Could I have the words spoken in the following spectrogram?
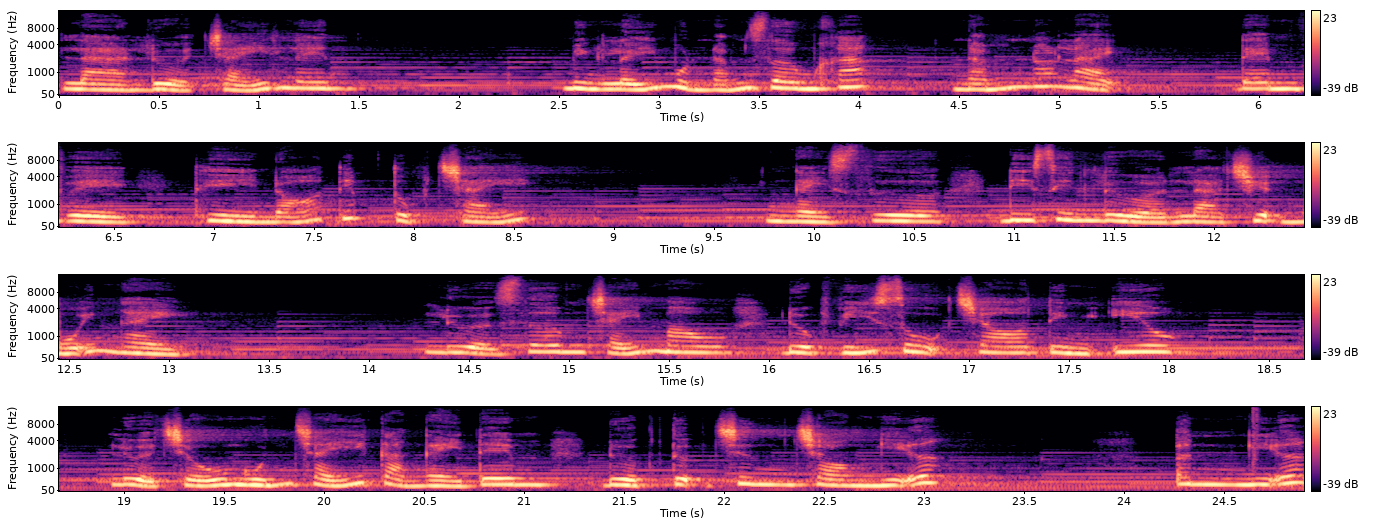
là lửa cháy lên. Mình lấy một nắm rơm khác, nắm nó lại, đem về thì nó tiếp tục cháy. Ngày xưa, đi xin lửa là chuyện mỗi ngày lửa rơm cháy mau được ví dụ cho tình yêu. Lửa chấu ngún cháy cả ngày đêm được tượng trưng cho nghĩa. Ân nghĩa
